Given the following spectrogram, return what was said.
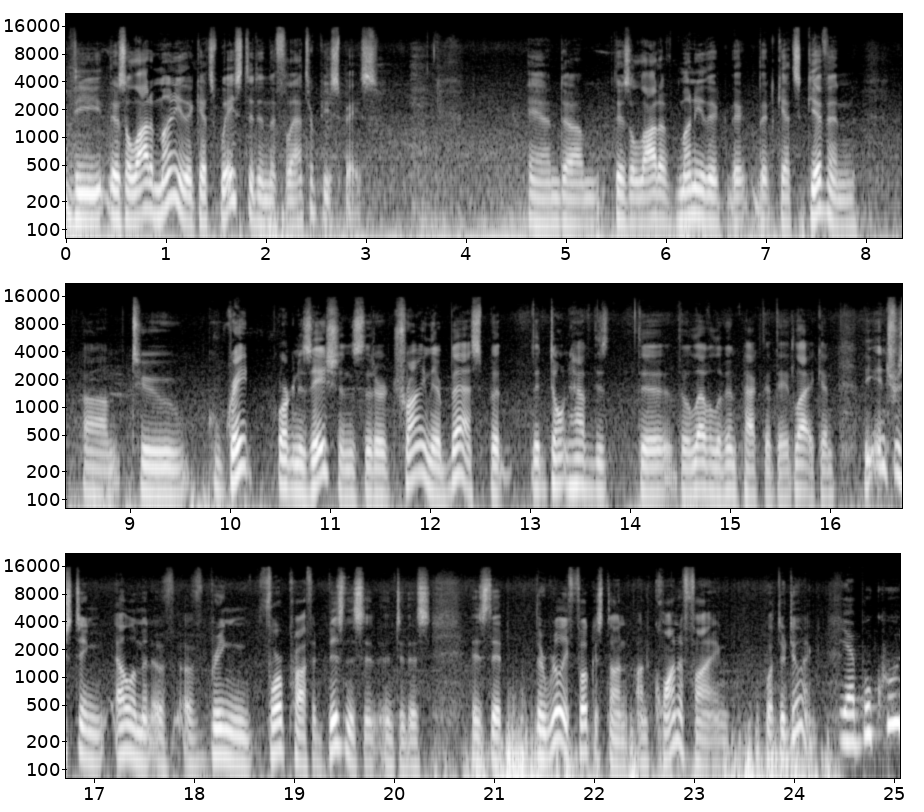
The, there's a lot of money that gets wasted in the philanthropy space. And um, there's a lot of money that, that, that gets given um, to great organizations that are trying their best but that don't have this, the, the level of impact that they'd like. And the interesting element of, of bringing for-profit business into this is that they're really focused on, on quantifying what they're doing. Il y a beaucoup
